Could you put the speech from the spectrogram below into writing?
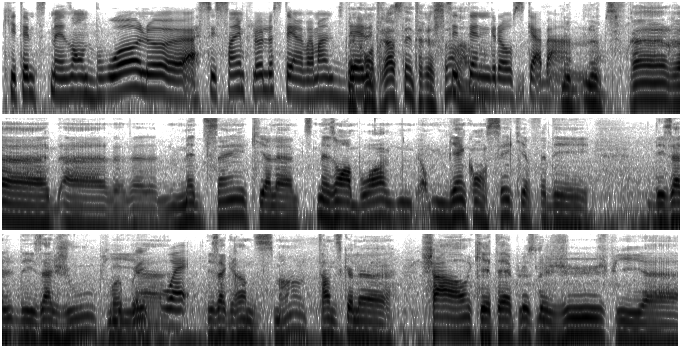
qui était une petite maison de bois, là, euh, assez simple. Là, Là, c'était vraiment une un belle... contraste intéressant. C'était hein? une grosse cabane. Le, le petit frère euh, euh, de- de- médecin qui a la petite maison en bois, bien qu'on sait, qui a fait des, des, des ajouts puis Oui, oui. euh, Ouais. des agrandissements. Tandis que le Charles, qui était plus le juge, puis euh,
